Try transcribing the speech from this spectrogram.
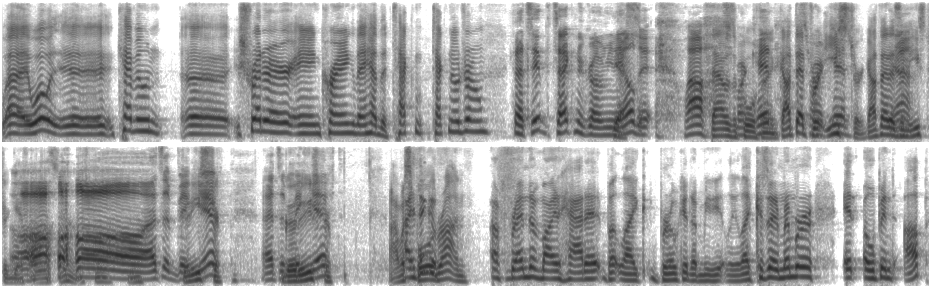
Uh, what was uh, Kevin uh, Shredder and Krang? They had the tech, Technodrome. That's it. The Technodrome. You Yes. nailed it. Wow. That was smart a cool kid. thing. Got that for kid. Easter. Got that as an Easter gift. Oh, that's a big Good Easter. gift. That's a Good big Easter. gift. I was I full think rotten. A friend of mine had it, but like broke it immediately. Like, because I remember it opened up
